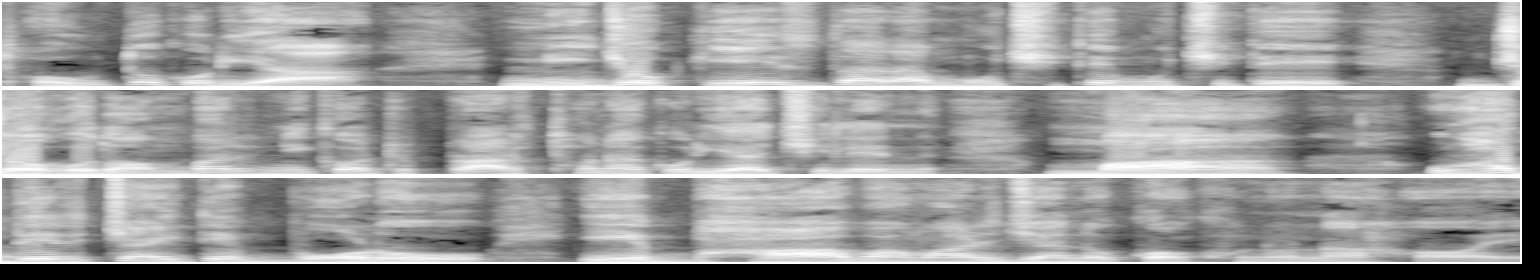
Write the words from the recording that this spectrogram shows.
ধৌত করিয়া নিজ কেশ দ্বারা মুছিতে মুছিতে জগদম্বার নিকট প্রার্থনা করিয়াছিলেন, মা, উহাদের চাইতে বড় এ ভাব আমার যেন কখনো না হয়।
